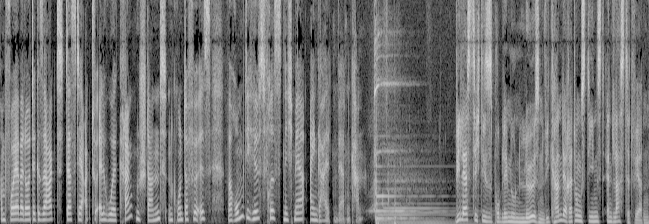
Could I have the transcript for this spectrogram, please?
haben Feuerwehrleute gesagt, dass der aktuell hohe Krankenstand ein Grund dafür ist, warum die Hilfsfrist nicht mehr eingehalten werden kann. Wie lässt sich dieses Problem nun lösen? Wie kann der Rettungsdienst entlastet werden?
